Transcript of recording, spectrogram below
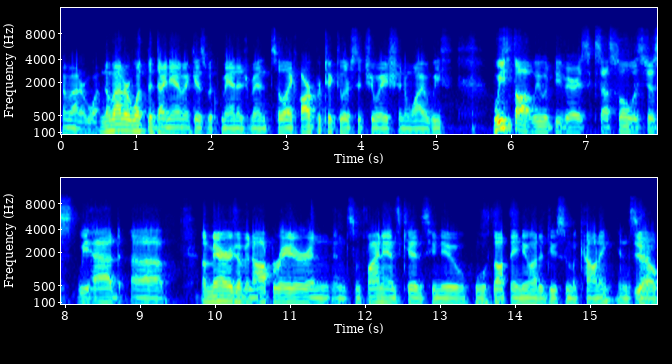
no matter what, no matter what the dynamic is with management. So like our particular situation and why we we thought we would be very successful was just we had uh, a marriage of an operator and, and some finance kids who knew who thought they knew how to do some accounting and so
